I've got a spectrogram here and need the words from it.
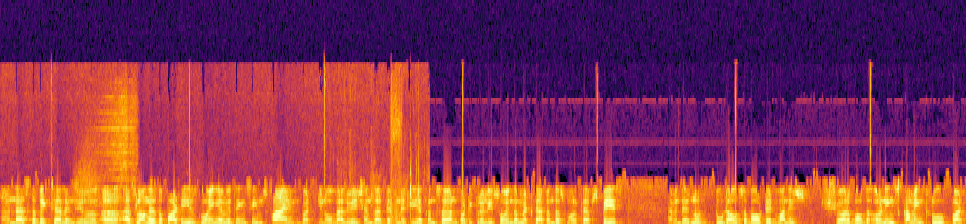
And that's the big challenge, you know. Uh, as long as the party is going, everything seems fine. But you know, valuations are definitely a concern, particularly so in the mid cap and the small cap space. I mean, there's no two doubts about it. One is sure about the earnings coming through, but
